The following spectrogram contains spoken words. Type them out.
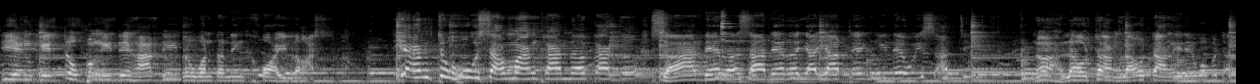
yang kita pengide hadi wontening khailas. Yang tuh samangkana kakek sadera sadera yayate Dewi Sati. Nah, lautang lautang ide dewa betul.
